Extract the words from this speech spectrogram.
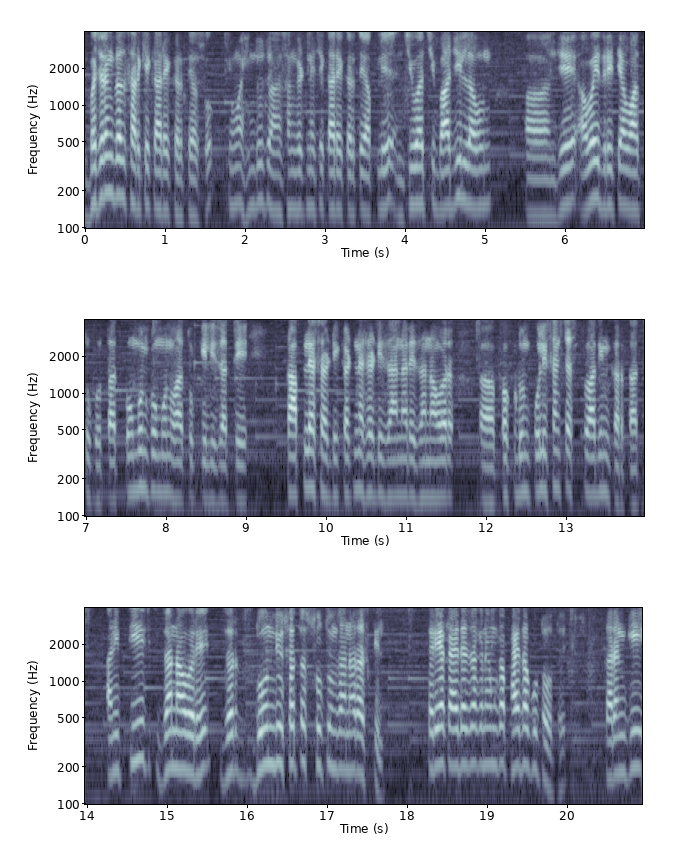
बजरंग दलसारखे कार्यकर्ते असो किंवा हिंदू ज- संघटनेचे कार्यकर्ते आपली जीवाची बाजी लावून जे अवैधरित्या वाहतूक होतात कोंबून कोंबून वाहतूक केली जाते कापल्यासाठी कटण्यासाठी जाणारे जनावर पकडून पोलिसांच्या स्वाधीन करतात आणि ती जनावरे जर दोन दिवसातच सुटून जाणार असतील तर या कायद्याचा नेमका फायदा कुठं आहे कारण की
